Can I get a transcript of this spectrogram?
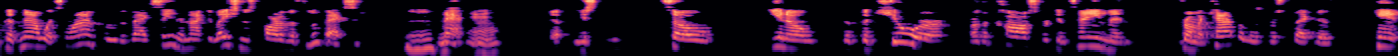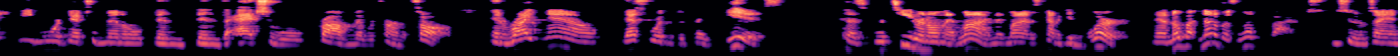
because um, now with swine flu, the vaccine inoculation is part of the flu vaccine. Mm-hmm. Now, mm-hmm. Yep. You see? so you know the, the cure or the cost for containment from a capitalist perspective can't be more detrimental than, than the actual problem that we're trying to solve. And right now, that's where the debate is, because we're teetering on that line. That line is kind of getting blurred. Now, nobody, none of us want the virus. You see what I'm saying?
